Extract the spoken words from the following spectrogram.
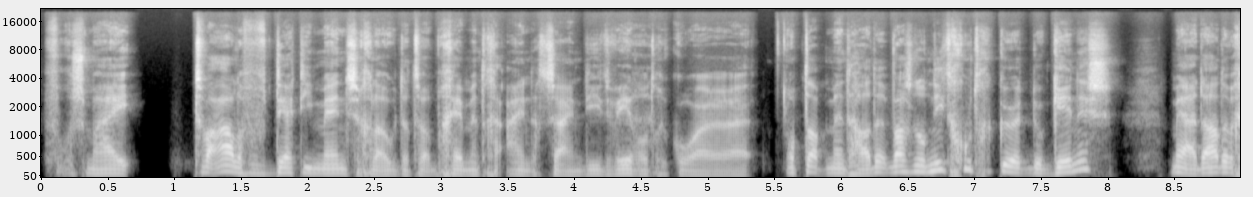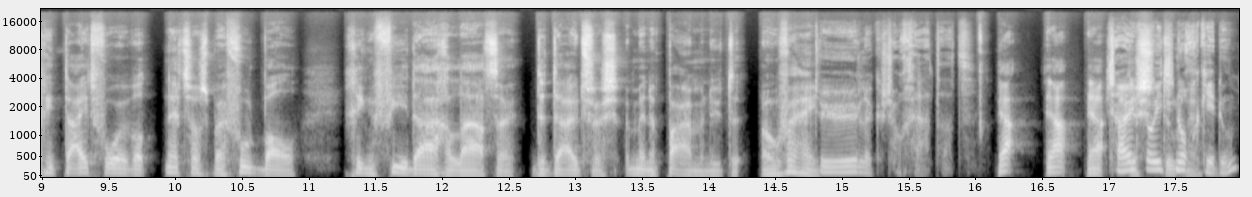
volgens mij, 12 of 13 mensen geloof ik dat we op een gegeven moment geëindigd zijn. Die het wereldrecord eh, op dat moment hadden. Was nog niet goedgekeurd door Guinness. Maar ja, daar hadden we geen tijd voor. Want net zoals bij voetbal gingen vier dagen later de Duitsers er met een paar minuten overheen. Tuurlijk, zo gaat dat. Ja, ja, ja. Zou je Dus zoiets nog een keer doen?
